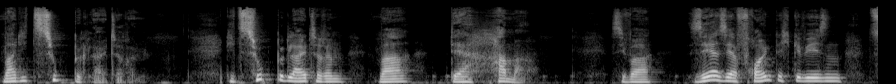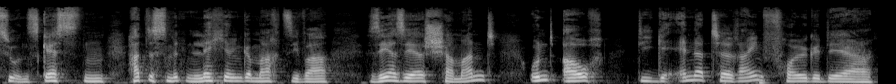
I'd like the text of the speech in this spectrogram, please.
war die Zugbegleiterin. Die Zugbegleiterin war der Hammer. Sie war sehr, sehr freundlich gewesen zu uns Gästen, hat es mit einem Lächeln gemacht, sie war sehr, sehr charmant und auch die geänderte Reihenfolge der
